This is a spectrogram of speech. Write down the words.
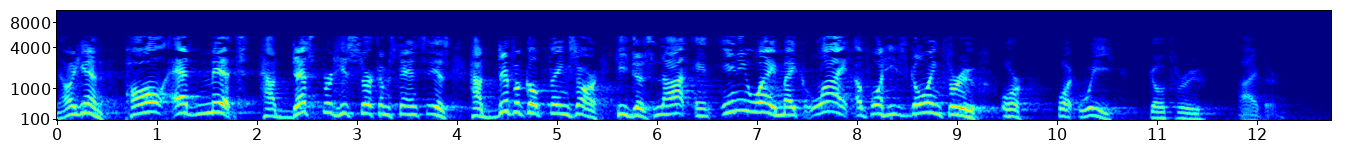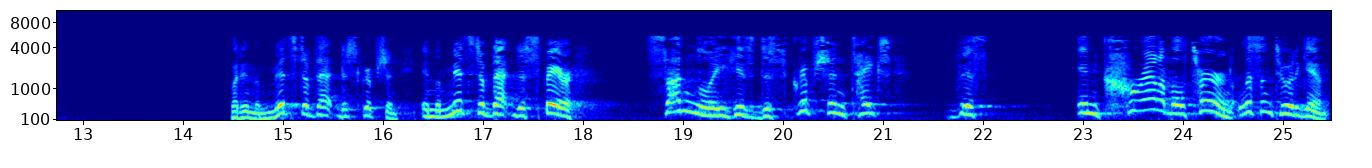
Now, again, Paul admits how desperate his circumstance is, how difficult things are. He does not in any way make light of what he's going through or what we go through either. But in the midst of that description, in the midst of that despair, suddenly his description takes this incredible turn. Listen to it again.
